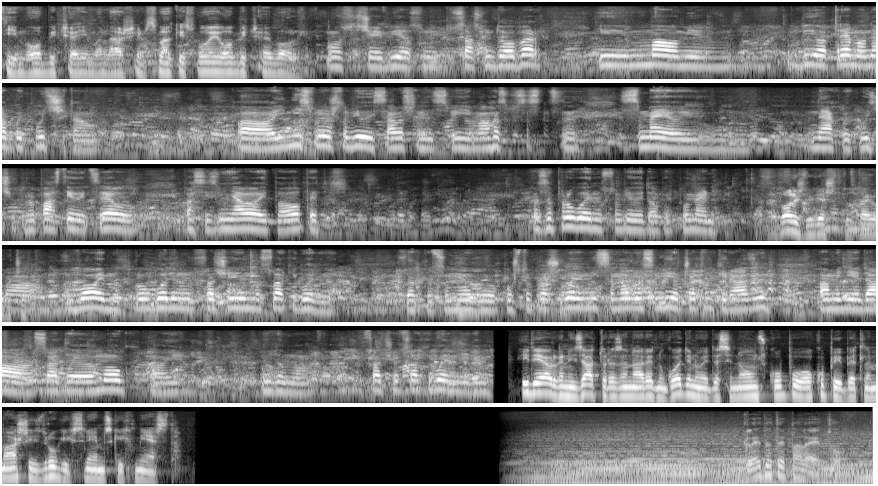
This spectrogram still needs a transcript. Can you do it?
tim običajima našim, svaki svoje običaje voli. Osjećaj bio sam sasvim dobar i malo mi je bio trema u nekoj kući tamo. Pa, I nismo nešto bili savršeni svi, malo smo se smejali u nekoj kući, propastili celu, pa se izvinjavali, pa opet. A za prvu godinu smo bili dobri po meni. Voliš li vješati u taj običaj? Pa, volim, prvu godinu sad ću idemo svake godine. Sad kad sam mogu, pošto prošle godine nisam mogla, sam bio četvrti razred, pa mi nije dao, sad e, mogu, pa idemo, sad ću od svake godine idem. Ideja organizatora za narednu godinu je da se na ovom skupu okupe i betlemaši iz drugih srijemskih mjesta. Gledate paletu.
